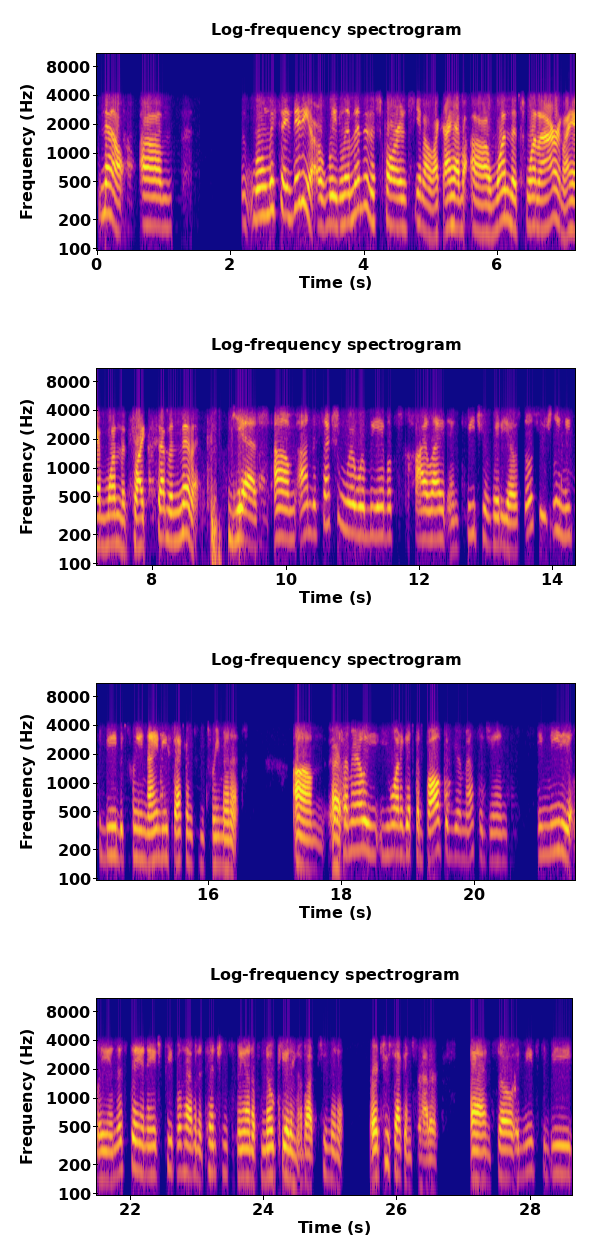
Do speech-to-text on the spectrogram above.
now um when we say video are we limited as far as you know like i have uh one that's one hour and i have one that's like seven minutes Yes. Um, on the section where we'll be able to highlight and feature videos, those usually need to be between 90 seconds and three minutes. Um. Primarily, you want to get the bulk of your message in immediately. In this day and age, people have an attention span of no kidding, about two minutes or two seconds rather, and so it needs to be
